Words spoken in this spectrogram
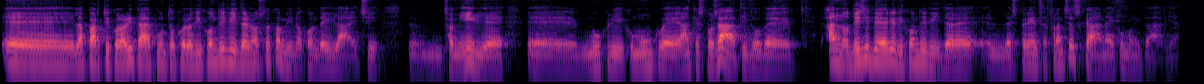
eh, la particolarità è appunto quello di condividere il nostro cammino con dei laici, eh, famiglie, eh, nuclei comunque anche sposati, dove hanno desiderio di condividere l'esperienza francescana e comunitaria.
